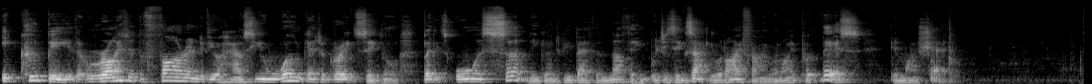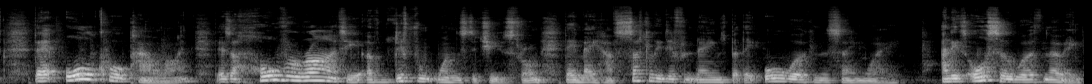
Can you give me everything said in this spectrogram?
It could be that right at the far end of your house you won't get a great signal, but it's almost certainly going to be better than nothing, which is exactly what I found when I put this in my shed. They're all called Powerline. There's a whole variety of different ones to choose from. They may have subtly different names, but they all work in the same way. And it's also worth knowing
